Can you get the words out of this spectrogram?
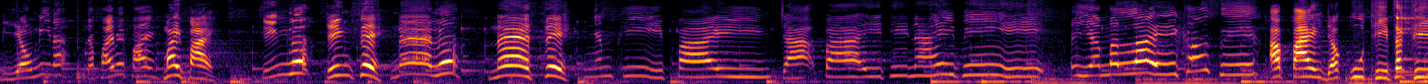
เดี๋ยวนี่นะ จะไปไม่ไป ไม่ไป จริงเหรือจริงสิ แน่เหรือ แน่สิ งั้นพี่ไป จะไปที่ไหนพี่ อย่ามาไล่เขาสิ เอาไป เดี๋ยวกูถีบสักที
